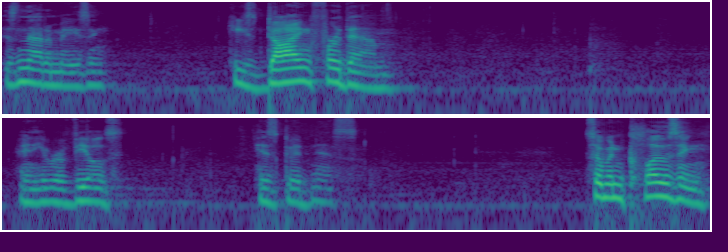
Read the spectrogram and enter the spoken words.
Isn't that amazing? He's dying for them, and he reveals his goodness. So, in closing,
